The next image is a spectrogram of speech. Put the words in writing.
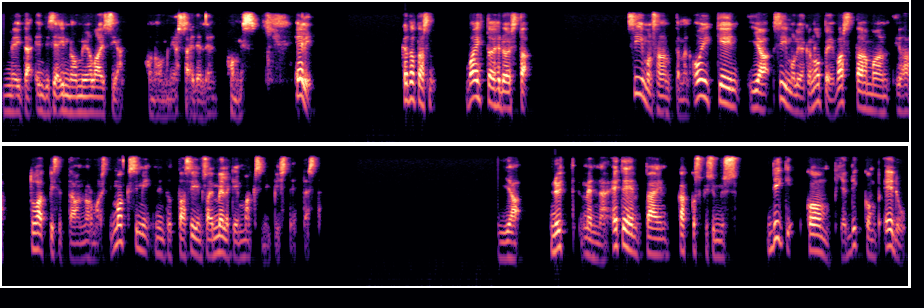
meitä entisiä innoomnialaisia on Omniassa edelleen hommissa. Eli katsotaan vaihtoehdoista Siim on saanut tämän oikein ja Siim oli aika nopea vastaamaan ja tuhat pistettä on normaalisti maksimi, niin tota, Siim sai melkein maksimipisteet tästä. Ja nyt mennään eteenpäin. Kakkoskysymys. DigComp ja DigComp Edu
